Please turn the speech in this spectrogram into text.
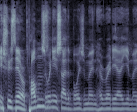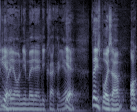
issues there or problems. So when you say the boys, you mean Héritier, you mean Yeah. Leon, you mean Andy Krakouer, yeah? yeah, these boys aren't. I,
